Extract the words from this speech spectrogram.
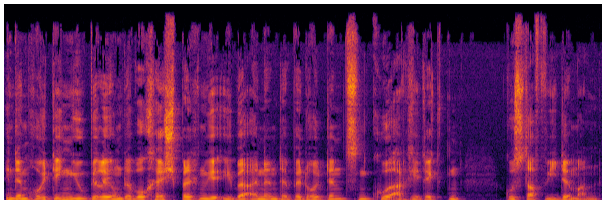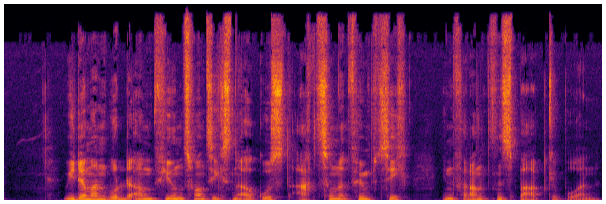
In dem heutigen Jubiläum der Woche sprechen wir über einen der bedeutendsten Kurarchitekten, Gustav Wiedemann. Wiedemann wurde am 24. August 1850 in Franzensbad geboren.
